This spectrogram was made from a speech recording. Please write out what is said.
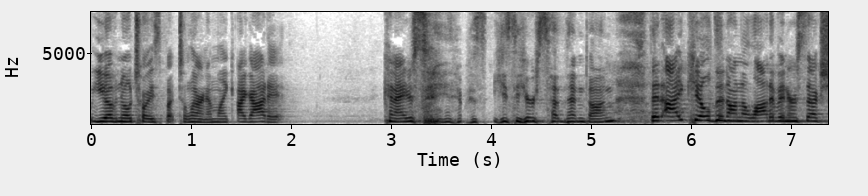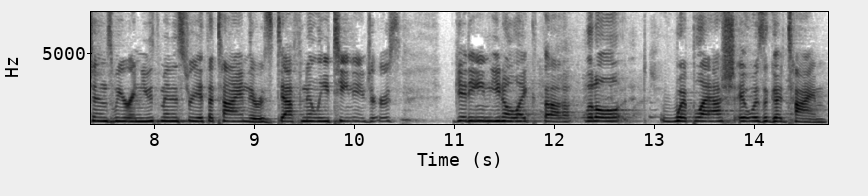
You have no choice but to learn. I'm like, I got it. Can I just say it was easier said than done? That I killed it on a lot of intersections. We were in youth ministry at the time. There was definitely teenagers getting, you know, like the little whiplash. It was a good time.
